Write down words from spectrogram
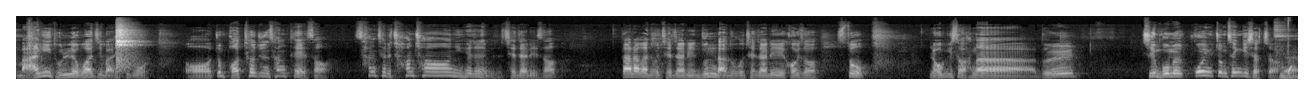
많이 돌려고 하지 마시고 어, 좀 버텨준 상태에서 상체를 천천히 회전해 보세요. 제자리에서 따라가지고 제자리 눈 놔두고 제자리 거기서 스톱. 여기서 하나 둘 지금 보면 꼬임 좀 생기셨죠? 네.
